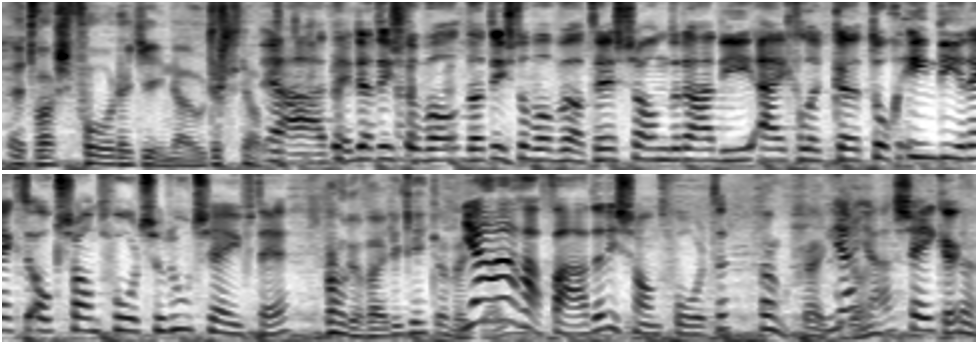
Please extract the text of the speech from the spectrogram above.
het was voordat je in de auto stapte. Ja, nee, dat, is toch wel, dat is toch wel wat, hè? Sandra, die eigenlijk eh, toch indirect ook Zandvoortse roots heeft, hè? Oh, dat weet ik niet. Dat weet Ja, jij. haar vader is Zandvoorter. Oh, kijk Ja, dan. ja, zeker. Ja.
